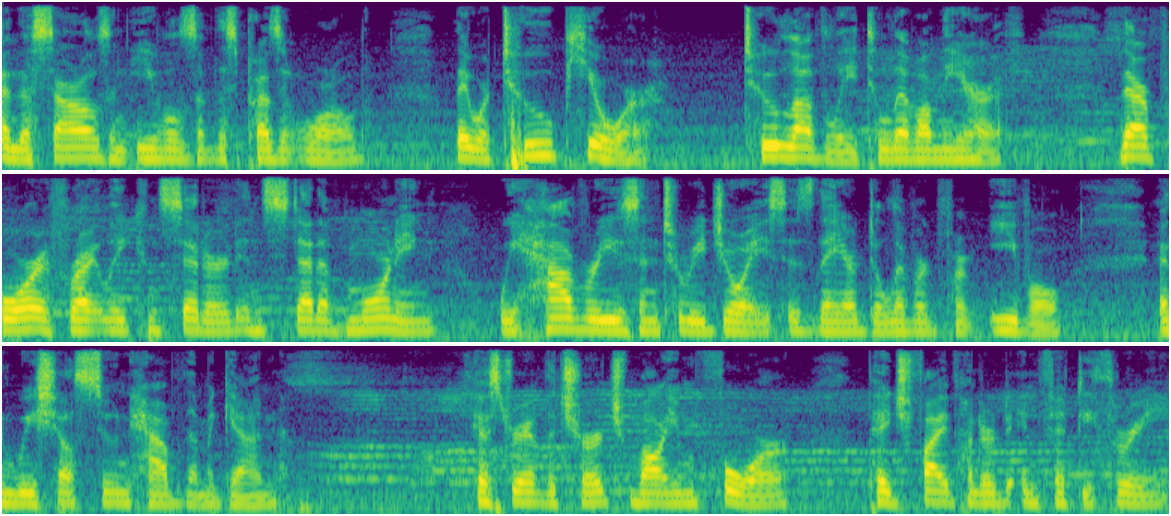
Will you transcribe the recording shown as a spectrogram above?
and the sorrows and evils of this present world. They were too pure, too lovely to live on the earth. Therefore, if rightly considered, instead of mourning, we have reason to rejoice as they are delivered from evil and we shall soon have them again. History of the Church, Volume 4, page 553.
